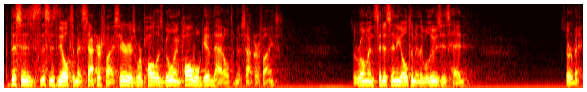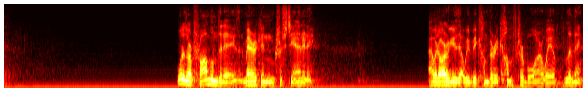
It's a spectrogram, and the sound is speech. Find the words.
But this is, this is the ultimate sacrifice. Here is where Paul is going. Paul will give that ultimate sacrifice. A Roman citizen, he ultimately will lose his head serving. What is our problem today as an American Christianity? I would argue that we've become very comfortable in our way of living.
